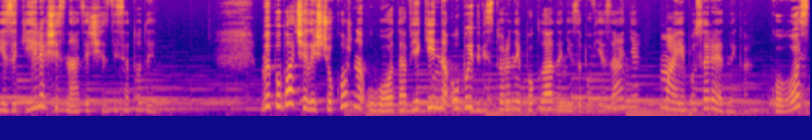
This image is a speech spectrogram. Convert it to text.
Єзекіля 1661 Ми побачили, що кожна угода, в якій на обидві сторони покладені зобов'язання, має посередника когось,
